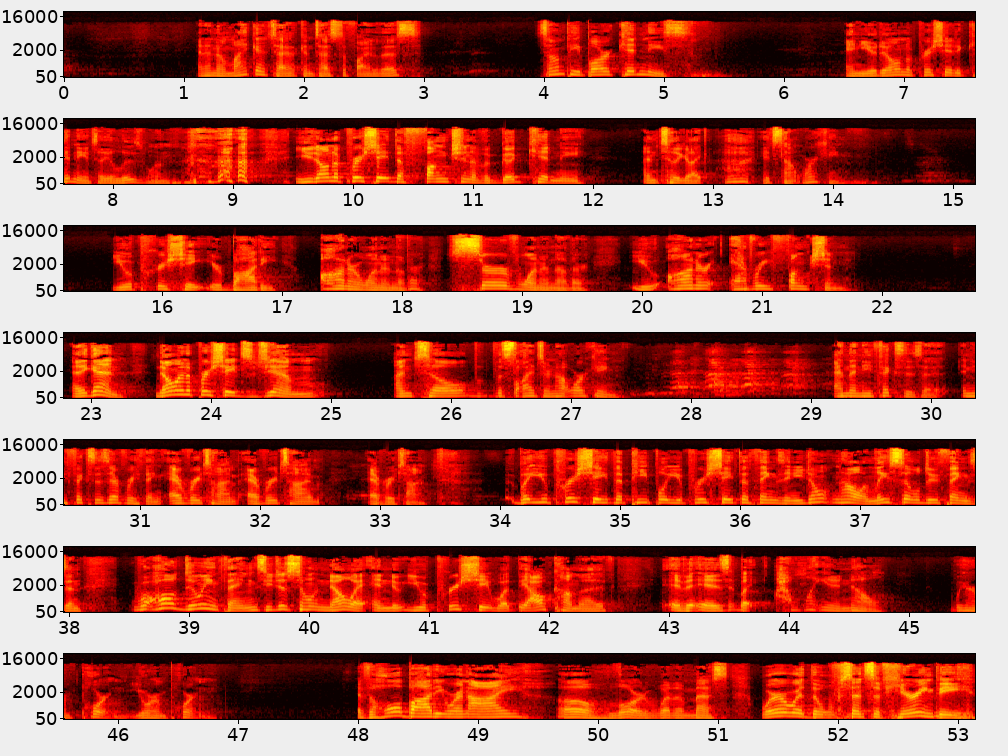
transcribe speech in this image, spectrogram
And I know Mike can testify to this. Some people are kidneys. And you don't appreciate a kidney until you lose one. you don't appreciate the function of a good kidney until you're like, oh, it's not working. You appreciate your body, honor one another, serve one another. You honor every function. And again, no one appreciates Jim until the slides are not working. And then he fixes it. And he fixes everything every time, every time, every time but you appreciate the people, you appreciate the things, and you don't know. And Lisa will do things, and we're all doing things, you just don't know it, and you appreciate what the outcome of if it is. But I want you to know we are important. You're important. If the whole body were an eye, oh Lord, what a mess. Where would the sense of hearing be?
